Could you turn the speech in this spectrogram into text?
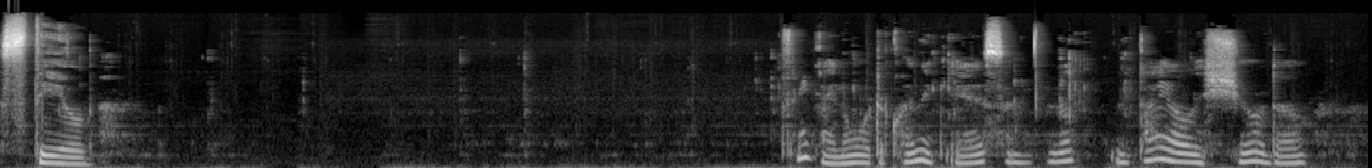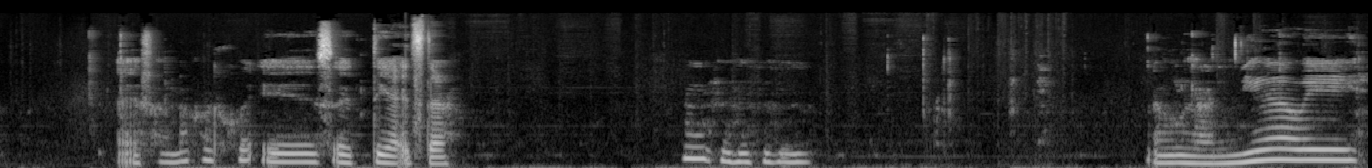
steal. I think I know where the clinic is. I'm not entirely sure though. If I'm not who is it? Yeah, it's there. We are nearly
